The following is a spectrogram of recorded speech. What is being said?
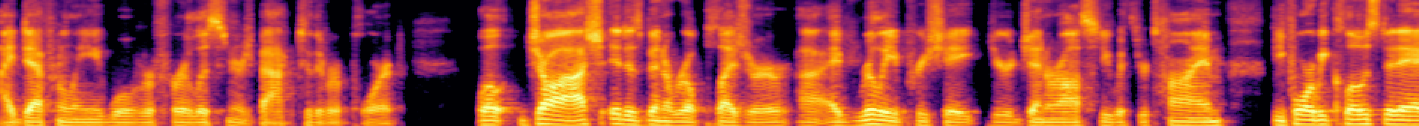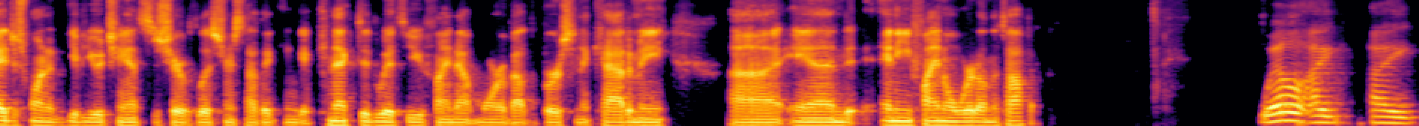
i definitely will refer listeners back to the report well josh it has been a real pleasure. Uh, i really appreciate your generosity with your time. Before we close today i just wanted to give you a chance to share with listeners how they can get connected with you find out more about the Bersin academy uh, and any final word on the topic. Well i i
